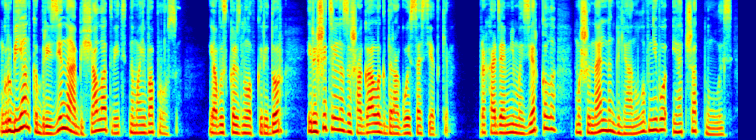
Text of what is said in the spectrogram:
Грубиянка Брезина обещала ответить на мои вопросы. Я выскользнула в коридор и решительно зашагала к дорогой соседке. Проходя мимо зеркала, машинально глянула в него и отшатнулась —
